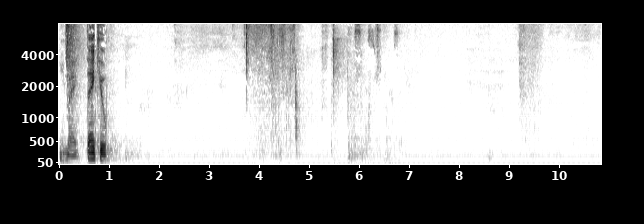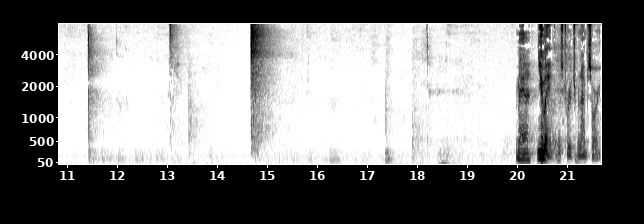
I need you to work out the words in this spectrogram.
You may. Thank you. May I? You may, Mr. Richmond. I'm sorry.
